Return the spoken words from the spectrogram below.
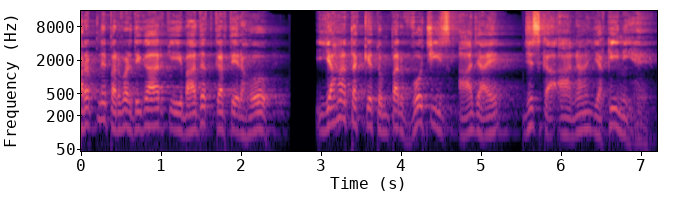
اور اپنے پروردگار کی عبادت کرتے رہو، یہاں تک کہ تم پر وہ چیز آ جائے جس کا آنا یقینی ہے۔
